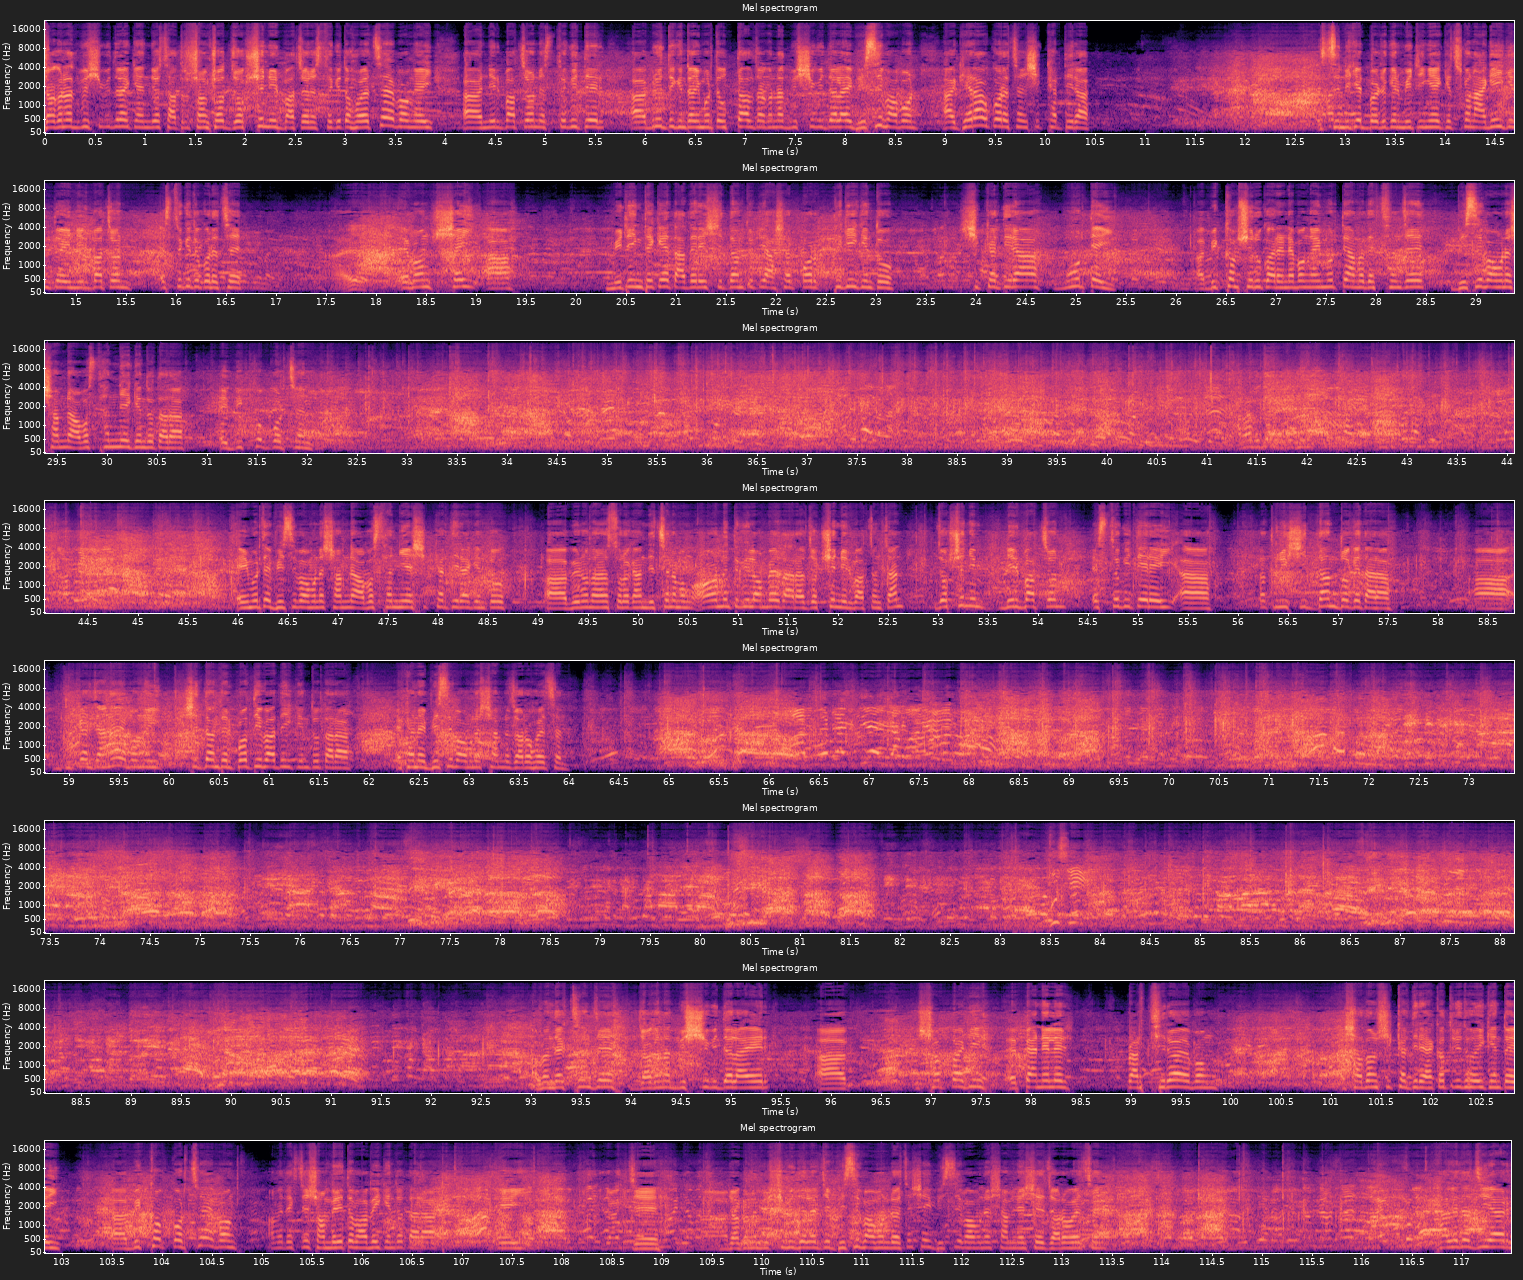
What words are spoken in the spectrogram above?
জগন্নাথ বিশ্ববিদ্যালয় কেন্দ্রীয় ছাত্র সংসদ যোগসী নির্বাচন স্থগিত হয়েছে এবং এই নির্বাচন স্থগিতের বিরুদ্ধে কিন্তু এই মুহূর্তে উত্তাল জগন্নাথ বিশ্ববিদ্যালয় ভিসি ভবন ঘেরাও করেছেন শিক্ষার্থীরা। সিন্ডিকেট বৈঠকের মিটিংয়ে কিছুক্ষণ আগেই কিন্তু এই নির্বাচন স্থগিত করেছে। এবং সেই মিটিং থেকে তাদের এই সিদ্ধান্তটি আসার পর থেকেই কিন্তু শিক্ষার্থীরা মুহূর্তেই বিক্ষোভ শুরু করেন এবং এই মুহূর্তে আমরা দেখছেন যে ভিসি ভবনের সামনে অবস্থান নিয়ে কিন্তু তারা এই বিক্ষোভ করছেন। এই মুহূর্তে ভিসি ভবনের সামনে অবস্থান নিয়ে শিক্ষার্থীরা কিন্তু ধরনের স্লোগান দিচ্ছেন এবং অনতিবিলম্বে তারা যক্ষী নির্বাচন চান। যক্ষী নির্বাচন স্থগিতের এই তাৎক্ষণিক সিদ্ধান্তকে তারা আহ, ধিক্কার জানায় এবং এই সিদ্ধান্তের প্রতিবাদেই কিন্তু তারা এখানে ভিসি ভবনের সামনে জড়ো হয়েছেন। আপনারা দেখছেন যে জগন্নাথ বিশ্ববিদ্যালয়ের আহ, সব কয়টি প্যানেলের প্রার্থীরা এবং সাধারণ শিক্ষার্থীরা একত্রিত হয়ে কিন্তু এই বিক্ষোভ করছে এবং আমি দেখছি সম্মিলিতভাবেই কিন্তু তারা এই যে জগন্নাথ বিশ্ববিদ্যালয়ের যে ভিসি ভবন রয়েছে সেই ভিসি ভবনের সামনে এসে জড়ো হয়েছেন। খালেদা জিয়ার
